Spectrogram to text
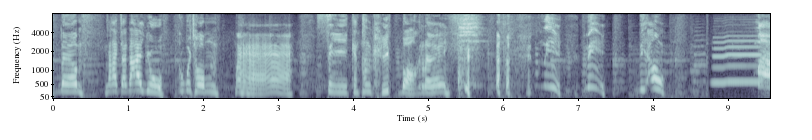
ตรเดิมน่าจะได้อยู่คุณผู้ชมแหมสีกันทั้งคลิปบอกเลย นี่นี่เดี๋ยวมา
